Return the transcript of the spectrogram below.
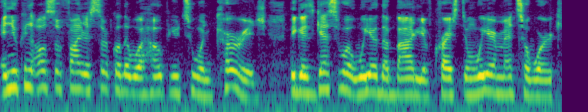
and you can also find a circle that will help you to encourage. Because guess what? We are the body of Christ, and we are meant to work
